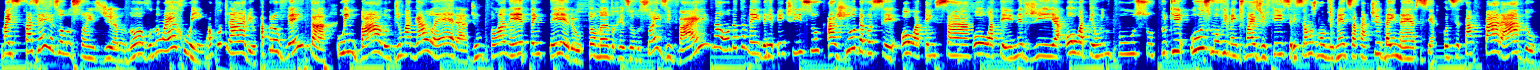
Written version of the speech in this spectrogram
Mas fazer resoluções de ano novo não é ruim, ao contrário. Aproveita o embalo de uma galera, de um planeta inteiro tomando resoluções e vai na onda também. De repente isso ajuda você ou a pensar, ou a ter energia, ou a ter um impulso, porque os movimentos mais difíceis são os movimentos a partir da inércia. Quando você está parado,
